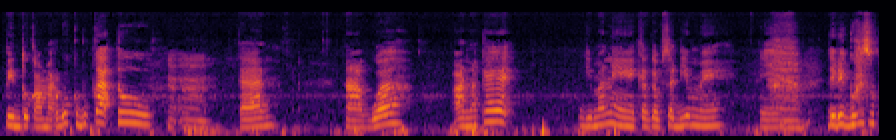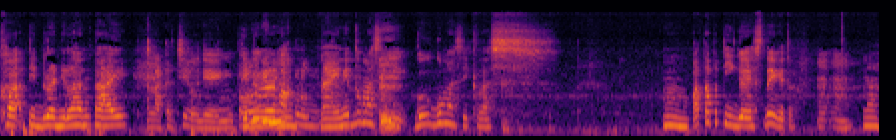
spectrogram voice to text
Pintu kamar gue kebuka tuh. Mm-mm. kan? Nah gue anaknya gimana ya kagak bisa diem ya. Iya, jadi gue suka tiduran di lantai. Anak kecil geng. Tolong tiduran. dimaklum. Nah ini tuh masih gue gue masih kelas empat apa tiga SD gitu. Mm-mm. nah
